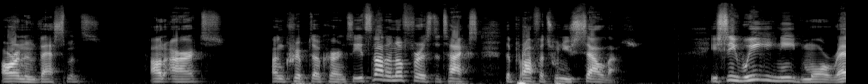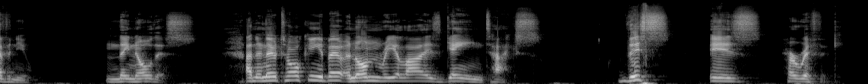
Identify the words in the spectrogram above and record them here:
or on investments, on art, on cryptocurrency. It's not enough for us to tax the profits when you sell that. You see, we need more revenue, and they know this. And they're now talking about an unrealized gain tax. This is horrific.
